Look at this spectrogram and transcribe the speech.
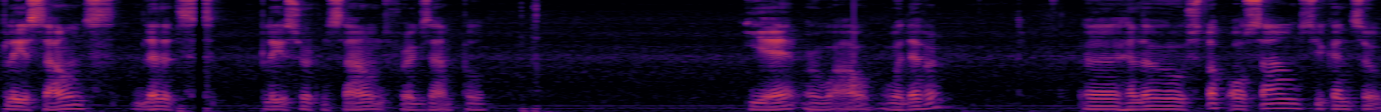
play a sound, let it play a certain sound, for example, yeah or wow, whatever. Uh, hello, stop all sounds. You can so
